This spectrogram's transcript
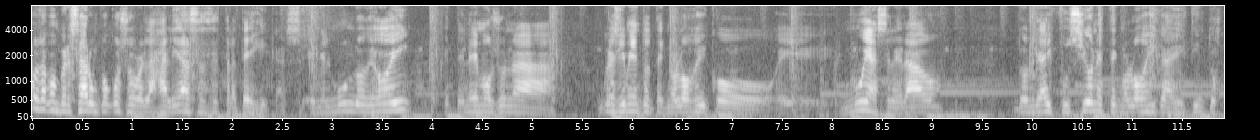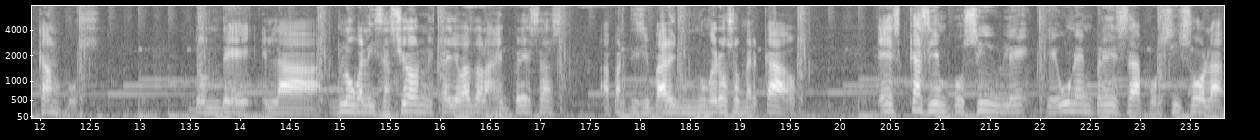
Vamos a conversar un poco sobre las alianzas estratégicas. En el mundo de hoy, que tenemos una, un crecimiento tecnológico eh, muy acelerado, donde hay fusiones tecnológicas de distintos campos, donde la globalización está llevando a las empresas a participar en numerosos mercados, es casi imposible que una empresa por sí sola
